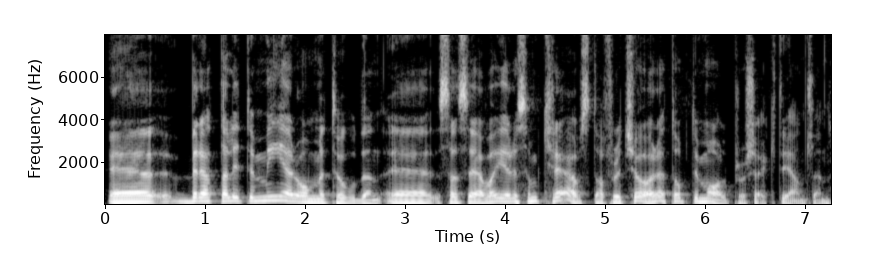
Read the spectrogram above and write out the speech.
Eh, berätta lite mer om metoden. Eh, så att säga, vad är det som krävs då för att köra ett optimalprojekt egentligen?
